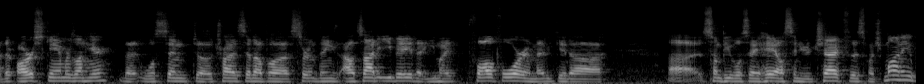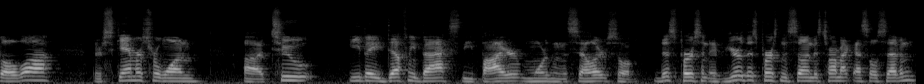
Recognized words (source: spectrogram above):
there are scammers on here that will send uh, try to set up uh, certain things outside of eBay that you might fall for and might get. Uh, uh, some people say, "Hey, I'll send you a check for this much money." Blah blah blah. There's scammers for one. Uh, two, eBay definitely backs the buyer more than the seller. So if this person, if you're this person selling this Tarmac SL7,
